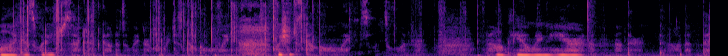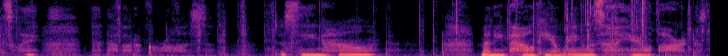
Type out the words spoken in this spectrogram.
Well, I guess what each section count as a wing, or would we just count the whole wing? We should just count the whole wing. So it's one Palkia wing here, and another down this way. And how about across? Just seeing how many Palkia wings you are. Just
